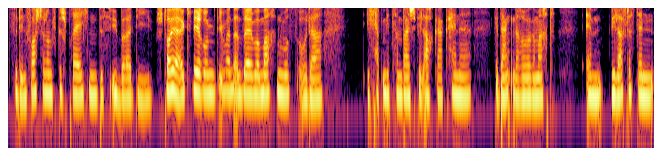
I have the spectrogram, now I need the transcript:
zu den Vorstellungsgesprächen bis über die Steuererklärung, die man dann selber machen muss. Oder ich habe mir zum Beispiel auch gar keine Gedanken darüber gemacht, ähm, wie läuft das denn?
